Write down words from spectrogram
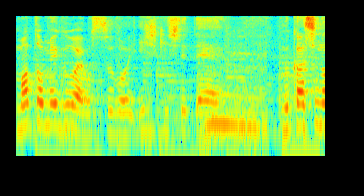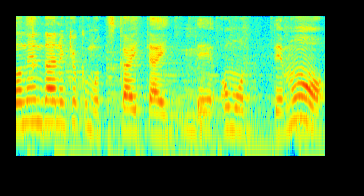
まとめ具合をすごい意識してて昔の年代の曲も使いたいって思っても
